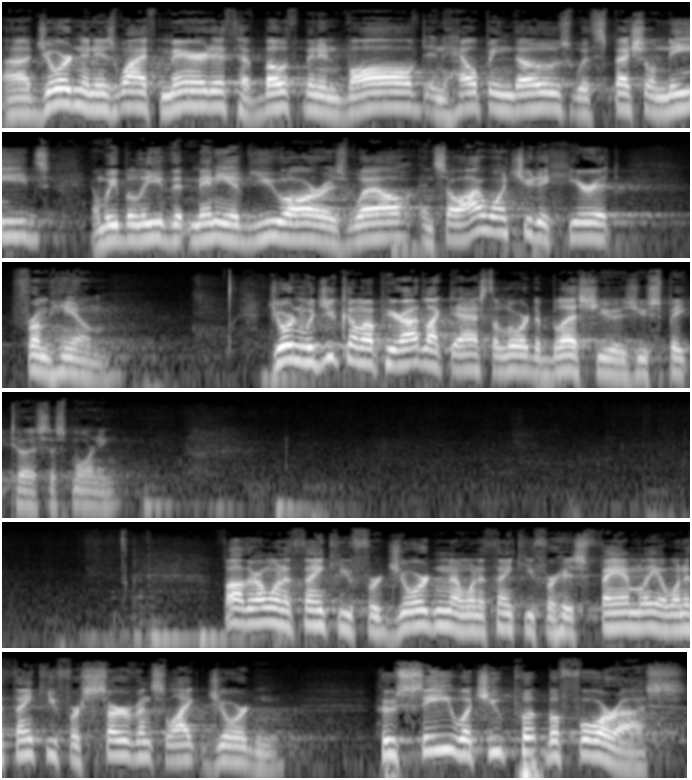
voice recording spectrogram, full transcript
Uh, Jordan and his wife Meredith have both been involved in helping those with special needs, and we believe that many of you are as well. And so I want you to hear it from him. Jordan, would you come up here? I'd like to ask the Lord to bless you as you speak to us this morning. Father, I want to thank you for Jordan. I want to thank you for his family. I want to thank you for servants like Jordan who see what you put before us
